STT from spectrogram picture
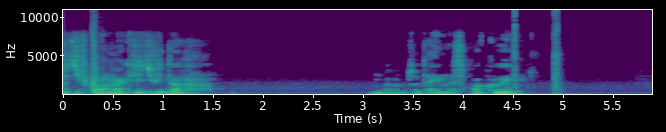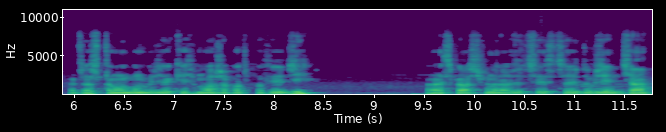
Naprzeciwko mamy jakieś drzwi do... Dobrze, dajmy spokój. Chociaż to mogą być jakieś może podpowiedzi. Ale sprawdźmy na razie, czy jest coś do wzięcia.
